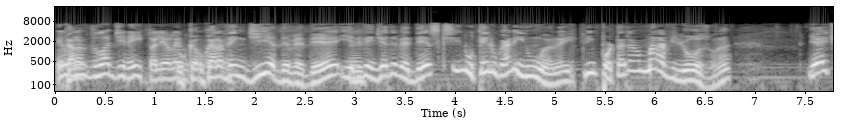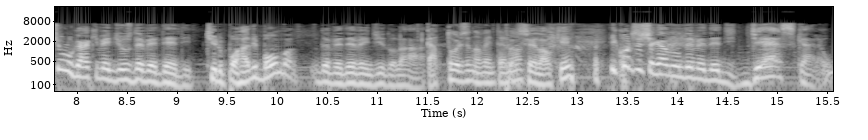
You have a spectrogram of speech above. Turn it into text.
Eu cara, do lado direito ali, eu lembro. O, o cara vendia DVD e é. ele vendia DVDs que não tem lugar nenhum. Né? E importante era maravilhoso, né? E aí tinha um lugar que vendia os DVD de tiro, porrada e bomba, o DVD vendido lá. 14,99. Sei lá o quê. e quando você chegava num DVD de jazz, cara, o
